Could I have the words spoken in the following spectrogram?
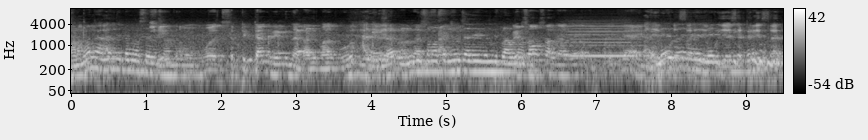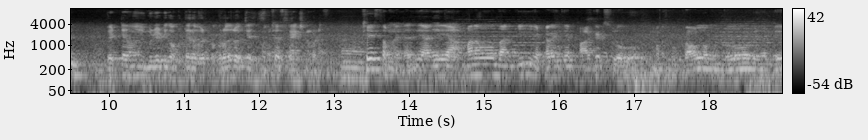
మనం సార్. సెప్టిక్ ట్యాంక్ నిండిందంట. అది మనకు రెండు సంవత్సరాల నుంచి అదే ఉంది ప్రాబ్లం రెండు సంవత్సరాలు కాదు పెట్టాము ఇమీడియట్గా ఒకటే రోజు ఒక రోజులో వచ్చేసింది వచ్చేసింది. శాంక్షన్ కూడా. చేస్తాం అండి అది అది మనం దానికి ఎక్కడైతే పాకెట్స్లో మనకు ప్రాబ్లం ఉందో లేదంటే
